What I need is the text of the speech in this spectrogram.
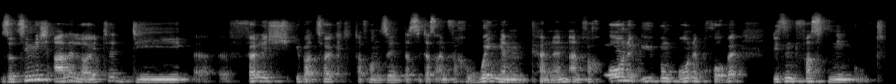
So ziemlich alle Leute, die äh, völlig überzeugt davon sind, dass sie das einfach wingen können, einfach Ja. ohne Übung, ohne Probe, die sind fast nie gut.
